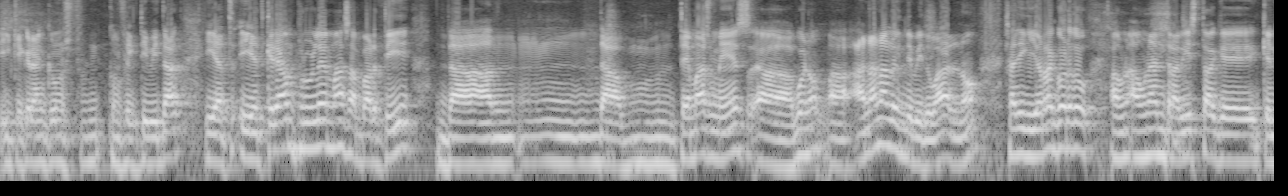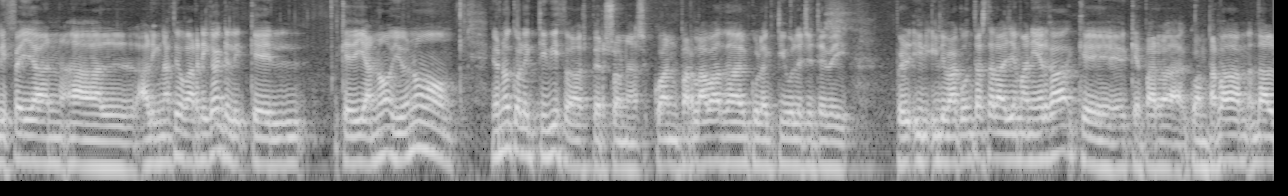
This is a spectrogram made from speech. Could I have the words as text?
i que creen conflictivitat i et, i et creen problemes a partir de, de temes més, eh, bueno, anant a lo individual, no? És a dir, jo recordo a, una entrevista que, que li feien al, a l'Ignacio Garriga que, li, que, que deia, no, jo no, jo no col·lectivizo a les persones quan parlava del col·lectiu LGTBI. I, i li va contestar la Gemma Nierga que, que parla, quan parla del,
